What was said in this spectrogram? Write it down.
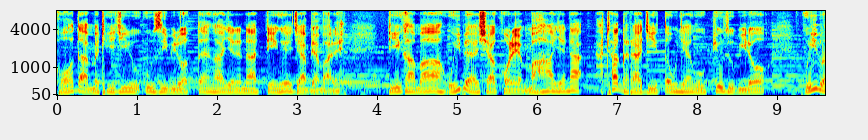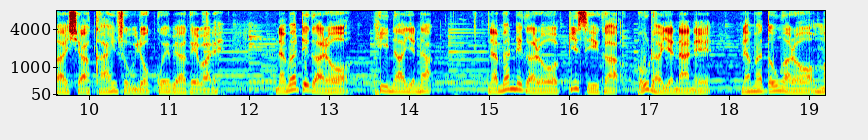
ခောတာမထေကြီးတို့ဦးစီးပြီးတော့တန်ခါယန္နာတင်ခဲ့ကြပြန်ပါတယ်။ဒီအခါမှာဝိပါရှာခေါ်တဲ့မဟာယနာအထကရာကြီး၃ချမ်းကိုပြုစုပြီးတော့ ဝိပါရှာခိုင်းဆိုပြီးတော့ကွဲပြားခဲ့ပါတယ်။နံပါတ်1ကတော့ဟိနာယနာနံပါတ်2ကတော့ပြစ္ဆေကဗုဒ္ဓယနာနဲ့နံပါတ်3ကတော့မ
